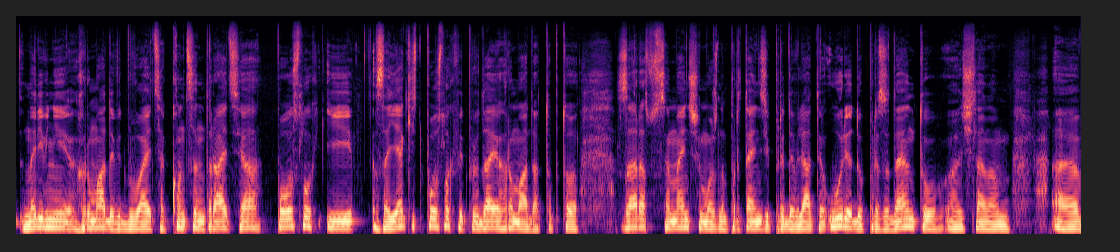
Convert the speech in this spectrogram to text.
На рівні громади відбувається концентрація послуг, і за якість послуг відповідає громада. Тобто зараз все менше можна претензій придивляти уряду, президенту, е, членам е,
